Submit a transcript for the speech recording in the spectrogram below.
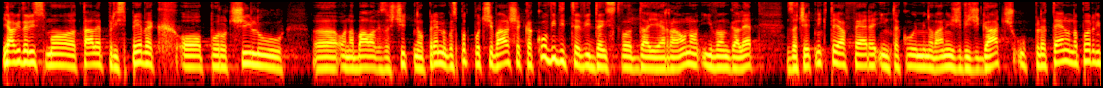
Ja, videli smo tale prispevek o poročilu uh, o nabavah zaščitne opreme. Gospod Počivalšek, kako vidite vi dejstvo, da je ravno Ivan Gale, začetnik te afere in tako imenovani žvižgač, upleten na prvi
